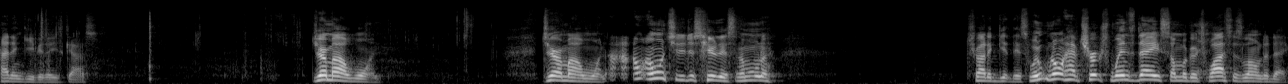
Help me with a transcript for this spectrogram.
I didn't give you these guys. Jeremiah 1. Jeremiah 1. I, I want you to just hear this, and I'm going to try to get this. We don't have church Wednesday, so I'm going to go twice as long today.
